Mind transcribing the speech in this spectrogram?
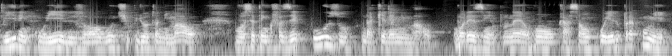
virem coelhos ou algum tipo de outro animal, você tem que fazer uso daquele animal. Por exemplo, né, eu vou caçar um coelho para comer.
